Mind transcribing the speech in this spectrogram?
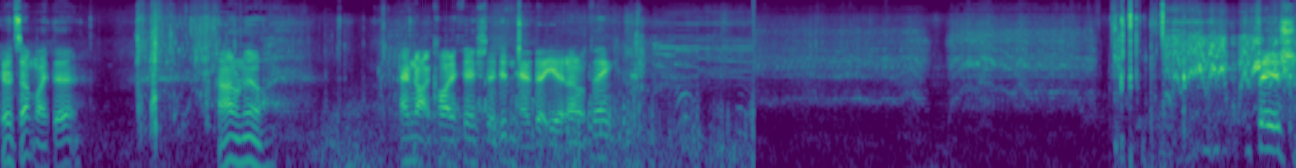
Doing something like that. I don't know. I have not caught a fish that didn't have that yet, I don't think. Fish.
